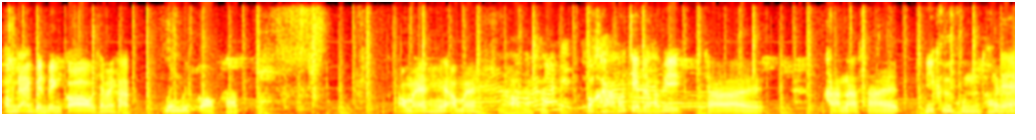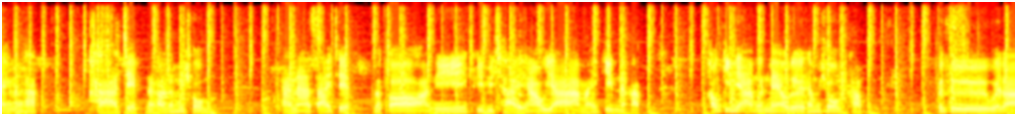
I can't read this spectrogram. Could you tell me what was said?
ทองแดงเป็นเบงกอลใช่ไหมครับเบงบิกออกครับ เอาไหมอย่างนี้เอาไหมเอาละครับพอเห็นโอ้ขาเขาเจ็บเหรอครับพี่ ใช่ ขาหน้าซ้าย นี่คือคุณทองแดงนะครับ ขาเจ็บนะครับท่านผู้ชม ขาหน้าซ้ายเจ็บ แล้วก็อันนี้พี่พิชัยเอาหญ้ามาให้กินนะครับเขากินหญ้าเหมือนแมวเลยท่านผู้ชมครับ ก็คือเวลา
